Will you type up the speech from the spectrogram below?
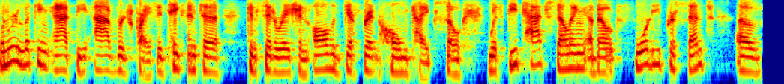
when we're looking at the average price, it takes into consideration all the different home types. So with detached selling, about 40% of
